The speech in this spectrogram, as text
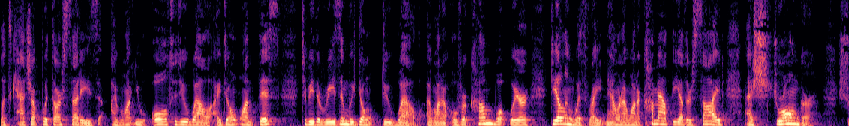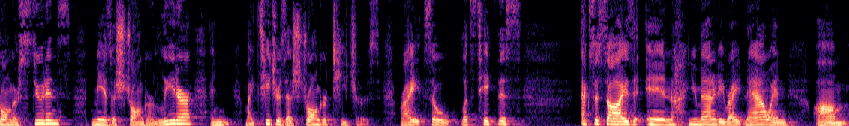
Let's catch up with our studies. I want you all to do well. I don't want this to be the reason we don't do well. I want to overcome what we're dealing with right now, and I want to come out the other side as stronger, stronger students, me as a stronger leader, and my teachers as stronger teachers, right? So let's take this exercise in humanity right now and um,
